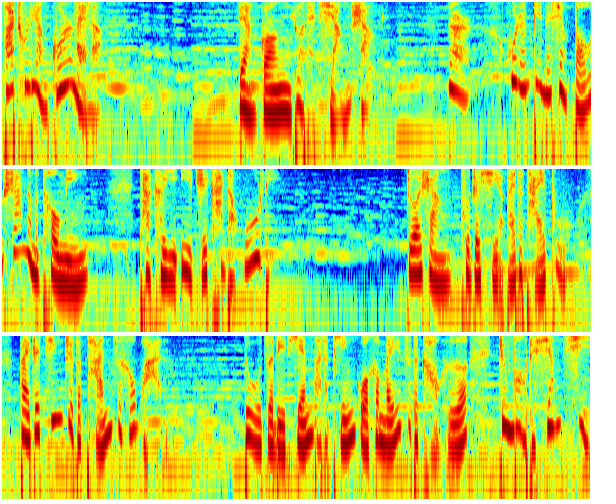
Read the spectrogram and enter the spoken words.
发出亮光来了。亮光落在墙上，那儿忽然变得像薄纱那么透明，他可以一直看到屋里。桌上铺着雪白的台布，摆着精致的盘子和碗。肚子里填满了苹果和梅子的烤鹅正冒着香气。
